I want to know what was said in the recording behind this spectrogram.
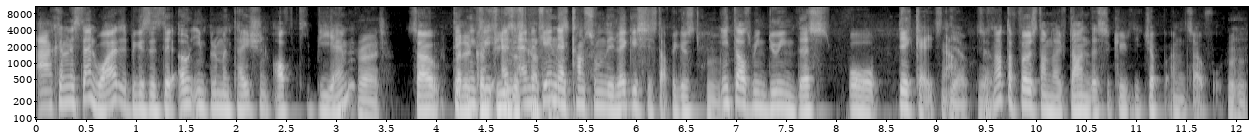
I can understand why it is because it's their own implementation of TPM. Right. So technically, and, and again, that comes from the legacy stuff because Intel's been doing this for decades now. Yeah, so yeah. Mm-hmm. it's not the first time they've done the security chip and so forth.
